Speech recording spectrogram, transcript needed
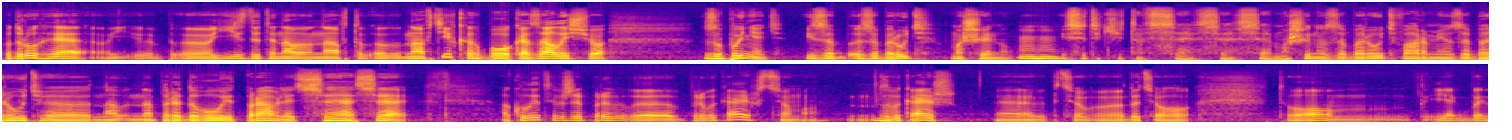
По-друге, їздити на, на, авто, на автівках, бо казали, що зупинять і заберуть машину. Мгм. І всі такі, та все, все, все, машину заберуть в армію, заберуть, на, на передову відправлять, все, все. А коли ти вже при, привикаєш к цьому, звикаєш до цього, то якби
